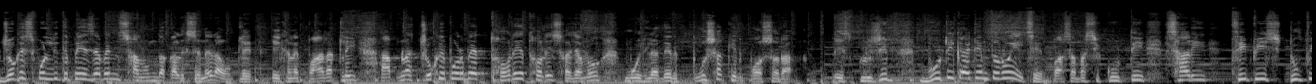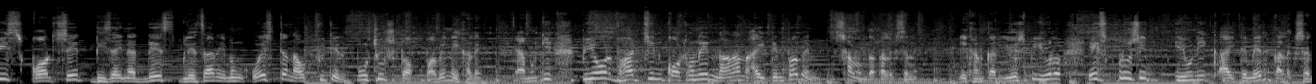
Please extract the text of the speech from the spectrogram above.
যোগেশপল্লীতে পেয়ে যাবেন সানন্দা কালেকশনের আউটলেট এখানে পা রাখলেই আপনার চোখে পড়বে থরে থরে সাজানো মহিলাদের পোশাকের পসরা। এক্সক্লুসিভ বুটিক আইটেম তো রয়েছে। পাশাপাশি kurti, sari three piece two piece co-ord set designer dress blazer এবং ওয়েস্টার্ন আউটফিটের প্রচুর স্টক পাবেন এখানে। এমনকি পিওর ভার্জিন কটনের নানান আইটেম পাবেন সানন্দা কালেকশনে এখানকার ইউএসপি হলো এক্সক্লুসিভ ইউনিক আইটেমের কালেকশন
